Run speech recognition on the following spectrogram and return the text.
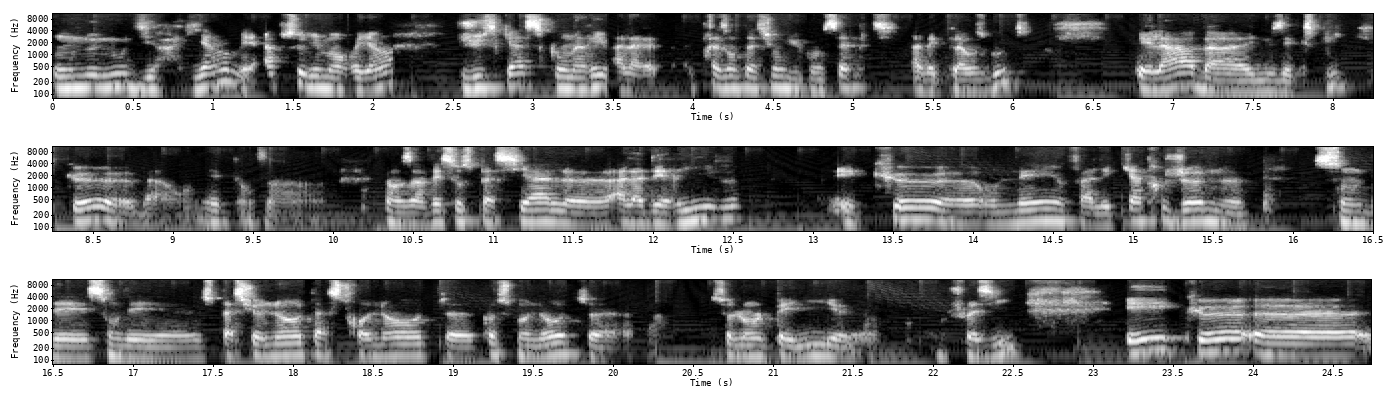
On ne nous dit rien, mais absolument rien, jusqu'à ce qu'on arrive à la présentation du concept avec Klaus Guth. Et là, bah, il nous explique que bah, on est dans un, dans un vaisseau spatial euh, à la dérive et que euh, on est, enfin, les quatre jeunes sont des, sont des spationautes, astronautes, euh, cosmonautes, euh, selon le pays euh, choisi, et que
